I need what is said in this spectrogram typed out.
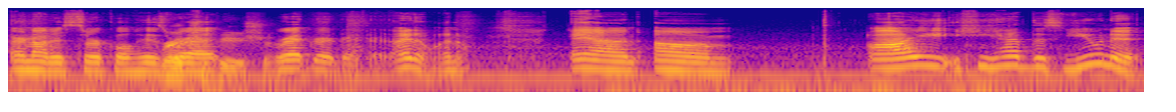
or not his circle, his Retribution. red, red, red, red, red. I know, I know, and um, I he had this unit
